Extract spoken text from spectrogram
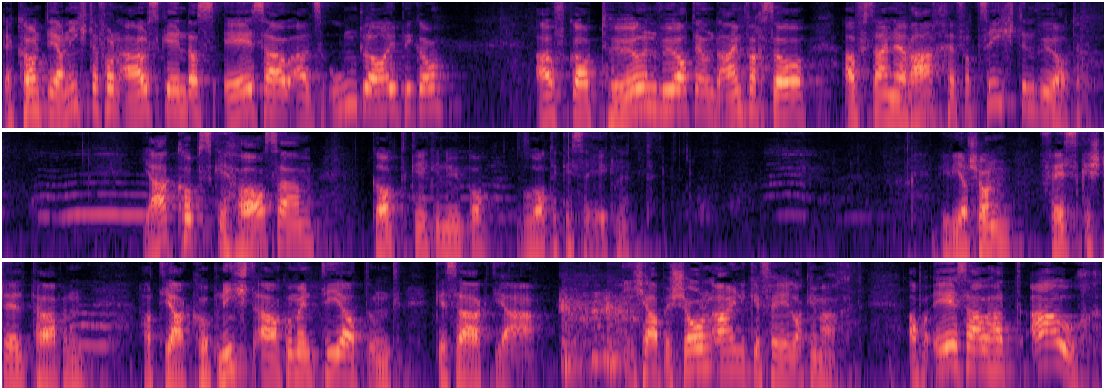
Er konnte ja nicht davon ausgehen, dass Esau als Ungläubiger auf Gott hören würde und einfach so auf seine Rache verzichten würde. Jakobs Gehorsam Gott gegenüber wurde gesegnet. Wie wir schon festgestellt haben, hat Jakob nicht argumentiert und gesagt, ja, ich habe schon einige Fehler gemacht, aber Esau hat auch.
